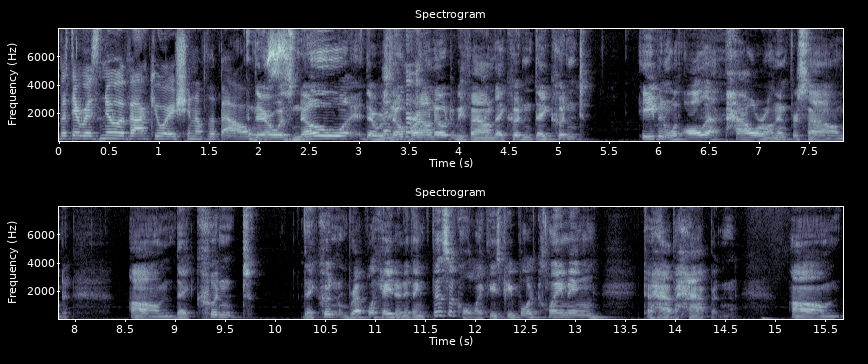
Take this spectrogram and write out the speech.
But there was no evacuation of the bowels. there was no there was no brown note to be found. They couldn't they couldn't even with all that power on infrasound, um, they couldn't they couldn't replicate anything physical like these people are claiming to have happen. Um,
